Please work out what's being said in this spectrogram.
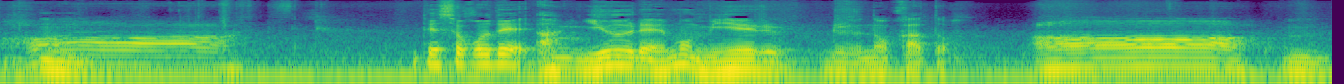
はあ、で、そこで、あ、うん幽霊も見えるのかと。ああうん。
